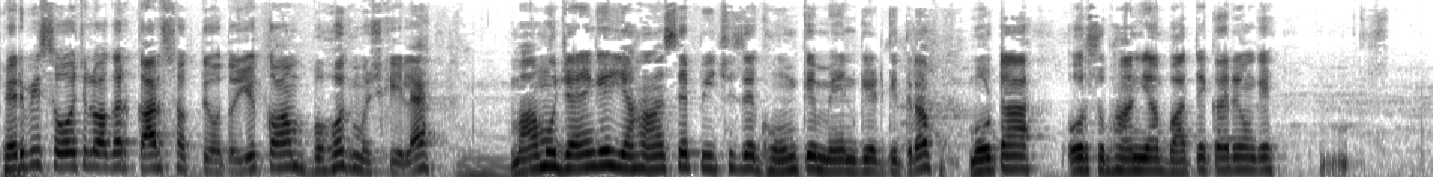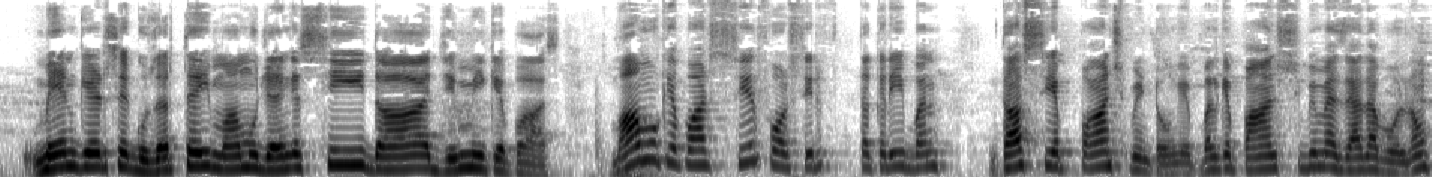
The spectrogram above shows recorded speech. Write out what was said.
फिर भी सोच लो अगर कर सकते हो तो ये काम बहुत मुश्किल है। मामू जाएँगे यहाँ से पीछे से घूम के मेन गेट की तरफ़ मोटा और सुबहान यहाँ बातें कर रहे होंगे। मेन गेट से गुजरते ही मामू जाएँगे सीधा जिम्मी के पास। मामू के पास सिर्फ़ और सिर्फ़ तकरीबन दस या पाँच मिनट होंगे बल्कि पाँच भी मैं ज़्यादा बोल रहा हूँ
